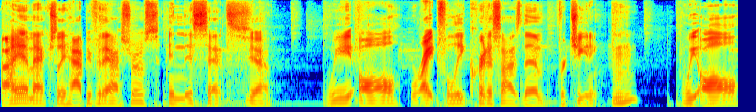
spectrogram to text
I am actually happy for the Astros in this sense. Yeah. We all rightfully criticize them for cheating. Mhm. We all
